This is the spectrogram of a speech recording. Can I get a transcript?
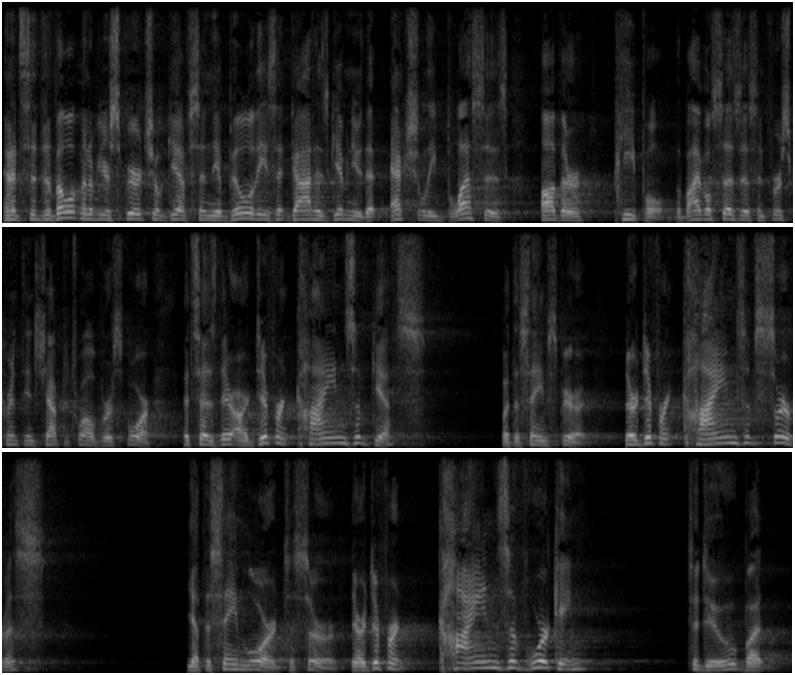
And it's the development of your spiritual gifts and the abilities that God has given you that actually blesses other people. The Bible says this in 1 Corinthians chapter 12 verse 4. It says there are different kinds of gifts but the same spirit. There are different kinds of service yet the same Lord to serve. There are different kinds of working to do but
